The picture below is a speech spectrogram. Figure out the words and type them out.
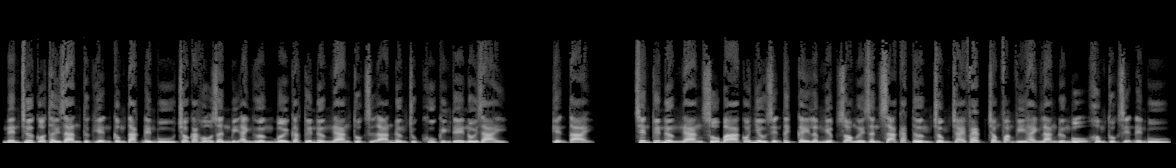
Nên chưa có thời gian thực hiện công tác đền bù cho các hộ dân bị ảnh hưởng bởi các tuyến đường ngang thuộc dự án đường trục khu kinh tế nối dài. Hiện tại, trên tuyến đường ngang số 3 có nhiều diện tích cây lâm nghiệp do người dân xã Cát Tường trồng trái phép trong phạm vi hành lang đường bộ không thuộc diện đền bù.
